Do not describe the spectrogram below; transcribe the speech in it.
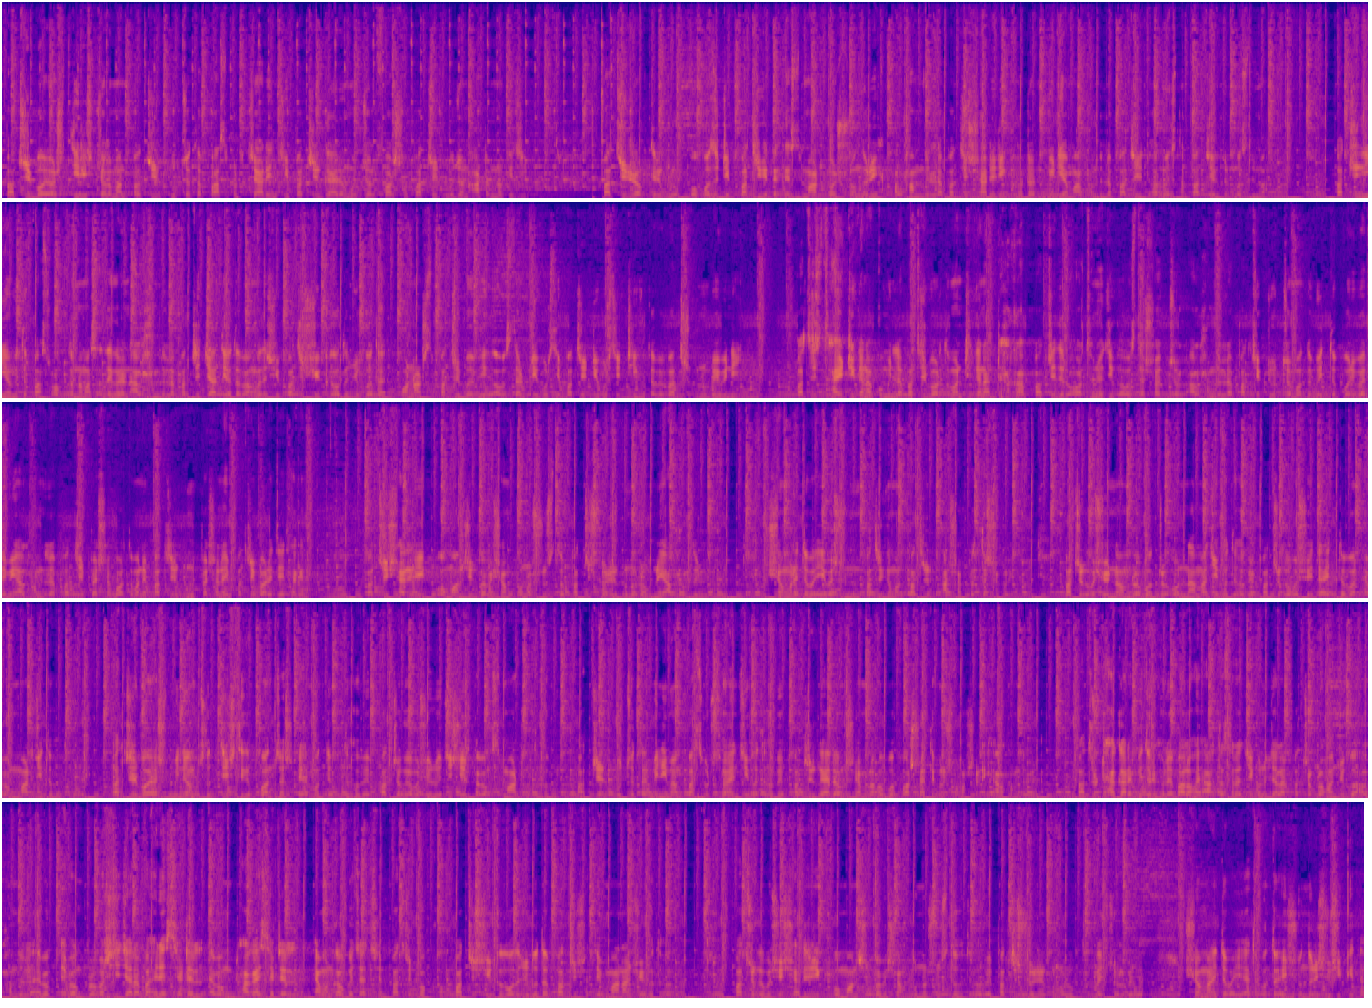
পাত্রীর বয়স তিরিশ, চলমান পাত্রীর উচ্চতা পাঁচ ফুট চার ইঞ্চি, পাত্রীর গায়ের উজ্জ্বল, ফর্সা, পাত্রীর ওজন আটান্ন কেজি। পাত্রীর রক্তের গ্রুপ ও পজিটিভ পাত্রীকে দেখতে স্মার্ট ও সুন্দরী, আলহামদুলিল্লাহ, পাত্রীর শারীরিক ঘটন মিডিয়াম আলহামদুলিল্লাহ, পাত্রীর ধর্মস্থান, পাত্রী একজন মুসলিমা। পাত্রী নিয়মিত পাঁচ অক্ত নামাজ আদায় করেন। আলহামদুলিল্লাহ পাত্রীর জাতীয়তা বাংলাদেশি পাত্রীর শিক্ষাগত যোগ্যতা, অনার্স পাত্রীর বৈবাহিক অবস্থার ডিভোর্সি পাত্রীর ডিভোর্সি ঠিক, তবে পাত্রীর কোনো বেবি নেই। পাত্রীর স্থায়ী ঠিকানা কুমিল্লা, পাত্রীর বর্তমান ঠিকানা ঢাকা। পাত্রীদের অর্থনৈতিক অবস্থা সচ্ছল, আলহামদুলিল্লাহ, পাত্রী একটি উচ্চ মধ্যবিত্ত পরিবারে মেয়ে। আলহামদুলিল্লাহ, পাত্রীর পেশা বর্তমানে পাত্রীর কোনো পেশা নেই পাত্রীর বাড়িতেই থাকেন। পাত্রীর শারীরিক ও মানসিকভাবে সম্পূর্ণ সুস্থ, পাত্রীর শরীরে কোনো রোগ নেই, আলহামদুলিল্লাহ। সম্মানিত বা এবার শুনুন পাত্রী কেমন, পাত্রের আশা প্রত্যাশা করি। পাত্রকে অবশ্যই নম্র, ভদ্র ও নামাজি হতে হবে। পাত্রক অবশ্যই দায়িত্ববান এবং মার্জিত হতে হবে। পাত্রের বয়স মিনিমাম ছত্রিশ থেকে পঞ্চাশ। এর মধ্যে হতে হবে পাত্রকে অবশ্যই রুচিশীল এবং স্মার্ট হতে হবে। পাত্রের উচ্চতা মিনিমাম পাঁচ ফুট ছয় ইঞ্চি হতে হবে। পাত্রের গায়ের রং শ্যামলা হোক বা ফর্সাতে কোনো সমস্যা নেই, আলহামদুলিল্লাহ। পাত্র ঢাকার ভিতরে হলে ভালো হয় আর তাছাড়া যে কোনো জেলার পাত্র গ্রহণযোগ্য, আলহামদুলিল্লাহ। এবং এবং প্রবাসী যারা বাইরে সেটেল এবং ঢাকায় সেটেল, এমন কাউকে চাচ্ছেন পাত্রীপক্ষ পাত্রের শিক্ষাগত যোগ্যতা পাত্রের সাথে মানানসই হতে হবে। পাত্রকে অবশ্যই শারীরিক ও মানসিকভাবে সম্পূর্ণ সুস্থ হতে হবে। পাত্রের শরীরে কোনো রোগ থাকলে চলবে না। সম্মানিত ভাই এতক্ষণ তো এই সুন্দরী সুশিক্ষিতা।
